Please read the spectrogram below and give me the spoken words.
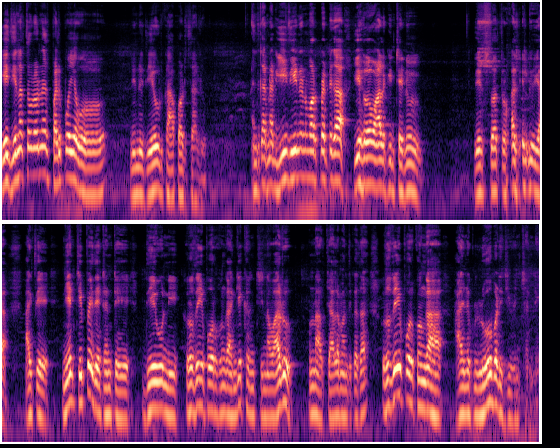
ఏ దీనత్వంలోనే పడిపోయావో నిన్ను దేవుడు కాపాడుతాడు. ఎందుకంటున్నాడు ఈ దీనిని మొరపెట్టుగా ఏహో వాళ్ళకించెను దేని స్తోత్రం? హల్లెలూయా. అయితే నేను చెప్పేది ఏంటంటే దేవుణ్ణి హృదయపూర్వకంగా అంగీకరించిన వారు ఉన్నారు చాలామంది కదా. హృదయపూర్వకంగా ఆయనకు లోబడి జీవించండి.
